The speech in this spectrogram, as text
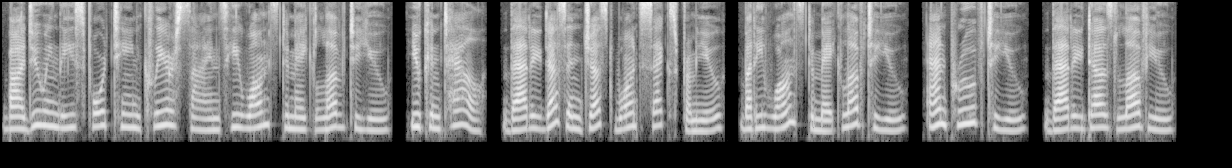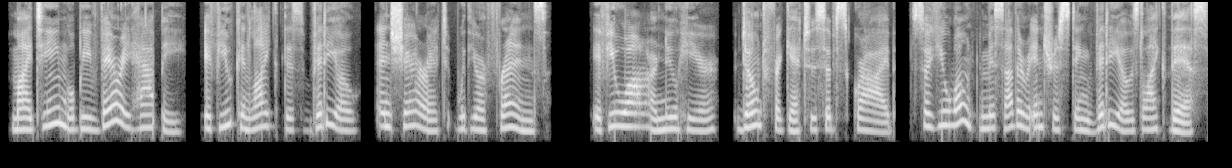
By doing these 14 clear signs he wants to make love to you, you can tell that he doesn't just want sex from you, but he wants to make love to you and prove to you that he does love you. My team will be very happy if you can like this video and share it with your friends. If you are new here, don't forget to subscribe so you won't miss other interesting videos like this.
